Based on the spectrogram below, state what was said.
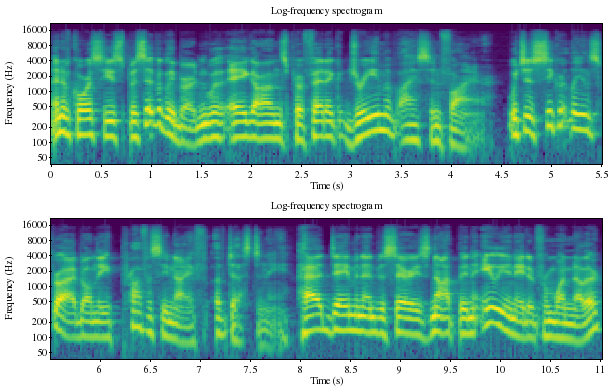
And of course, he's specifically burdened with Aegon's prophetic dream of ice and fire, which is secretly inscribed on the prophecy knife of destiny. Had Daemon and Viserys not been alienated from one another,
